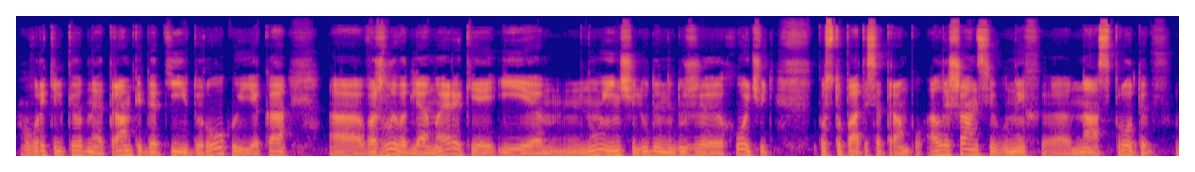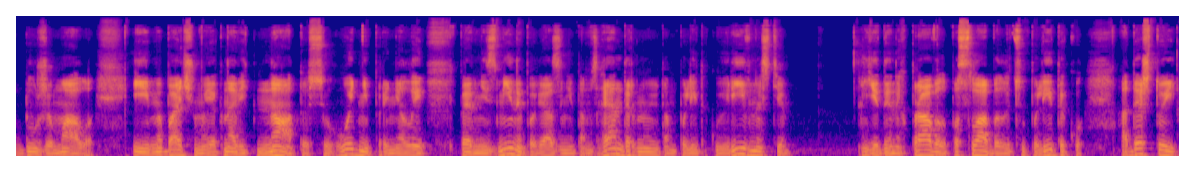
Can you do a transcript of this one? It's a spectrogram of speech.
говорить тільки одне: Трамп іде тією дорогою, яка важлива для Америки, і ну інші люди не дуже хочуть поступатися Трампу, але шансів у них е, на спротив дуже мало. І ми бачимо, як навіть НАТО сьогодні прийняли певні зміни, пов'язані там з гендерною, там політикою рівності. Єдиних правил послабили цю політику. А де ж той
